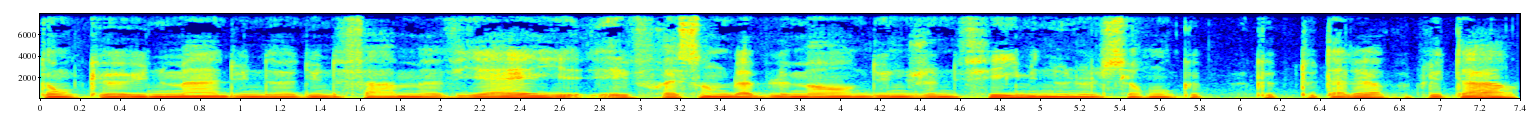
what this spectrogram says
Donc une main d'une femme vieille et vraisemblablement d'une jeune fille, mais nous ne le saurons que que tout à l'heure, que plus tard,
